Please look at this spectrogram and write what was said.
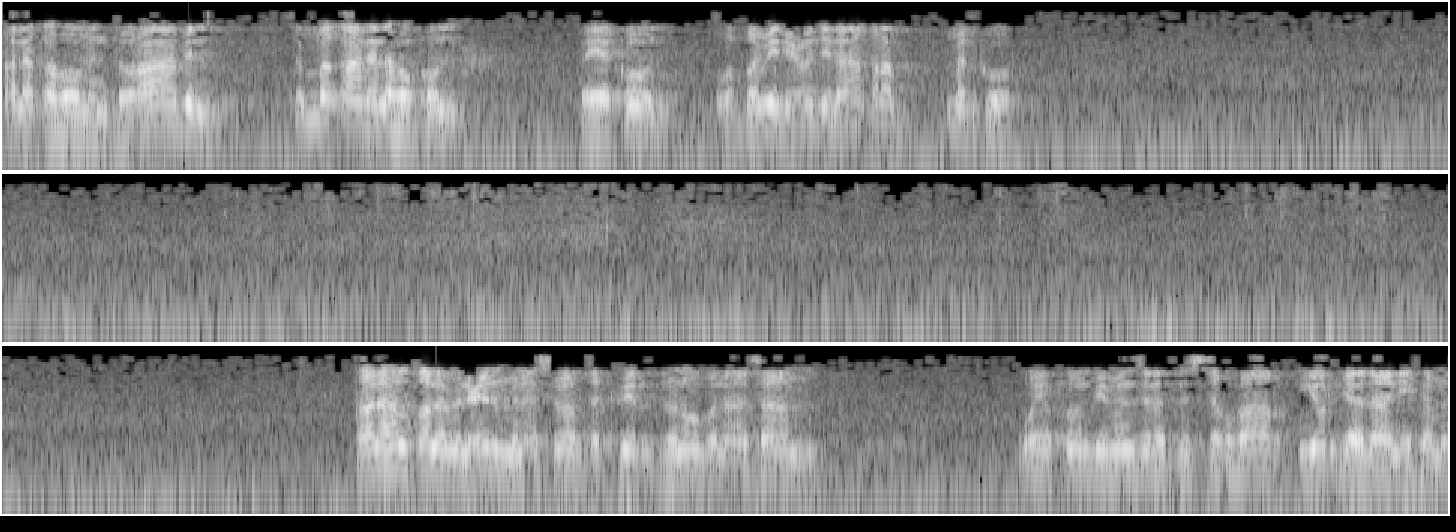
خلقه من تراب ثم قال له كن فيكون والضمير يعود إلى أقرب مذكور. قال هل طلب العلم من أسباب تكفير الذنوب والآثام؟ ويكون بمنزلة الاستغفار يرجى ذلك من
